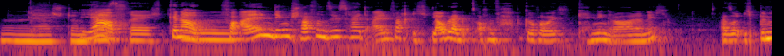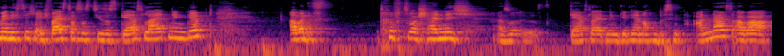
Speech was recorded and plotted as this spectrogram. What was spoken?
hm, ja, stimmt, ja, hast recht. Genau, hm. vor allen Dingen schaffen sie es halt einfach, ich glaube, da gibt es auch einen Fachbegriff, aber ich kenne ihn gerade nicht. Also ich bin mir nicht sicher, ich weiß, dass es dieses Gaslighting gibt, aber das trifft es wahrscheinlich, also Gaslighting geht ja noch ein bisschen anders, aber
